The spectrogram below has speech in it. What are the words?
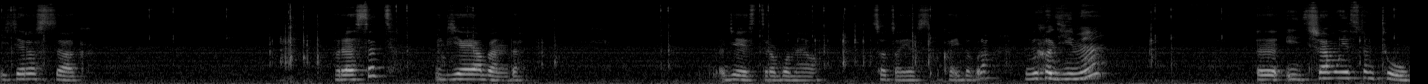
I teraz tak. Reset? I gdzie ja będę? Gdzie jest Roboneo? Co to jest? Okej, dobra. Wychodzimy. Y, I czemu jestem tu?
